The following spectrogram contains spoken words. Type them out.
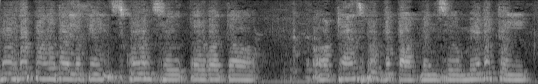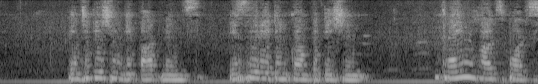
వివిధ ప్రాంతాలకి స్కూల్స్ తర్వాత transport departments medical education departments SC rating competition crime hotspots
